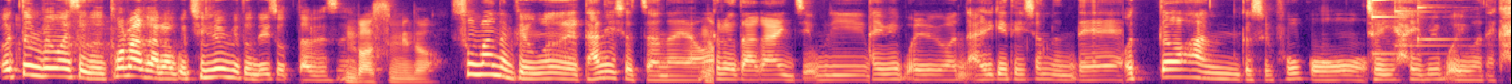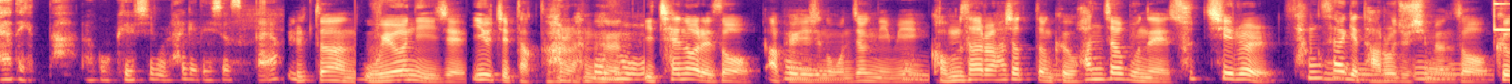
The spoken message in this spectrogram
어떤 병원에서는 돌아가라고 진료비도 내줬다면서요. 음, 맞습니다. 수많은 병원을 다니셨잖아요. 네. 그러다가 이제 우리 하이맵 의원 알게 되셨는데 어떠한 것을 보고 저희 하이맵 의원에 가야 되겠다라고 결심을 하게 되셨을까요? 일단 우연히 이제 이웃집 닥터라는 이 채널에서 앞에 음. 계시는 원장님이 음. 검사를 하셨던 그 음. 환자분의 수치를 상세하게 음. 다뤄주시면서 음. 그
